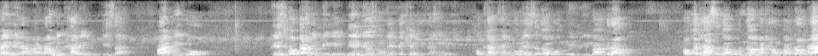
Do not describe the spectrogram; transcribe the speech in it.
ပိုင်နေတာမှာရောင်းနေခါရီလူတိစာပါတီကို Facebook ကနေပြီးကနေမျိုးစုံနဲ့တက်ခဲ့နေတာဟဲ့အောက်ထခိုင်မိုးလင်းစကားကိုတွေးပြီးပါ ground ဥက္ကဋ္ဌစကားကိုနော်မထောင်ပါတော့ရာ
